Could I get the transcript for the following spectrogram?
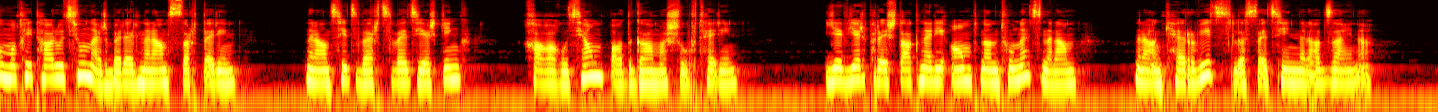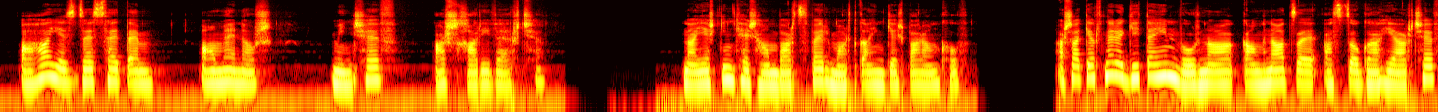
ու մխիթարություն էր բերել նրանց սրտերին, նրանցից վերցվեց երկինք խաղաղության падգամը շուրթերին։ Եվ երբ հրեշտակների ամբն ընդունեց նրան, նրանք հերվից լսեցին նրա ձայնը. Ահա ես ձեզ հետ եմ ամեն օր, ինչև աշխարի վերջը։ Նա երկինք էր համբարձվել մարդկային կերպարանքով Աշակերտները գիտեին, որ նա կանգնած է Աստծո գահի առջև,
